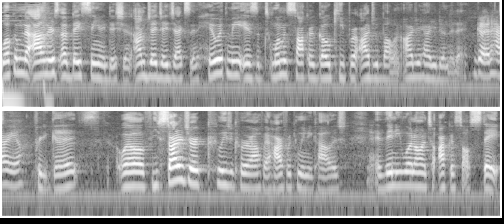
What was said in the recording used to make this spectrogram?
Welcome to Islanders Update Senior Edition. I'm JJ Jackson. Here with me is women's soccer goalkeeper Audrey Baldwin. Audrey, how are you doing today? Good. How are you? Pretty good. Well, you started your collegiate career off at Hartford Community College, yeah. and then you went on to Arkansas State.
